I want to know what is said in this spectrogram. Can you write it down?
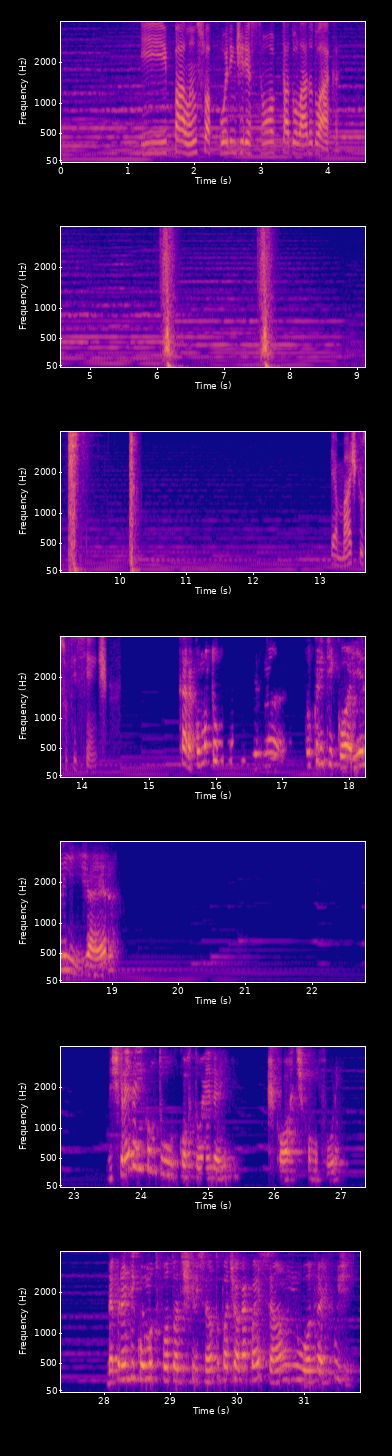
e balanço a folha em direção ao que tá do lado do Aka. É mais que o suficiente. Cara, como tu, tu criticou aí, ele já era. Descreve aí como tu cortou ele aí. Os cortes, como foram. Dependendo de como for tua descrição, tu pode jogar coerção e o outro aí fugir.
